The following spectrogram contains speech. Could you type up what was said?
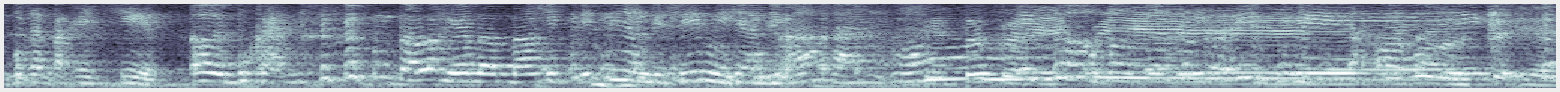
bukan pakai chip. oh bukan, tolong ya Bambang. Chip itu yang di sini yang dimakan. Oh, itu itu- creepy itu lucu ya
